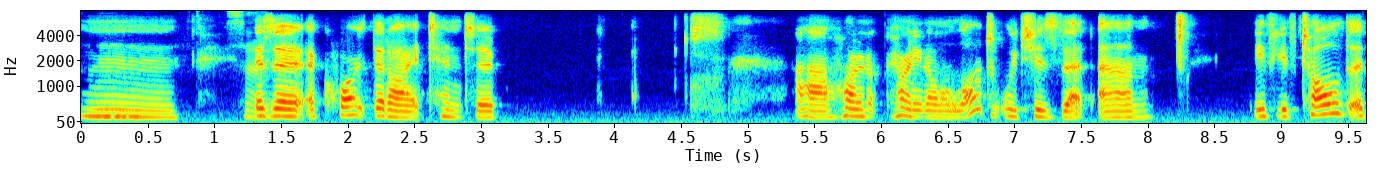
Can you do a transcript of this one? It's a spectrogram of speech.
Mm. So. There's a, a quote that I tend to uh, hone, hone in on a lot, which is that um, if you've told a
